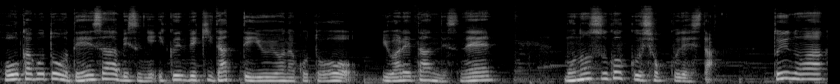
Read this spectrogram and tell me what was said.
放課後等デイサービスに行くべきだっていうようなことを言われたんですね。ものすごくショックでした。というのは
